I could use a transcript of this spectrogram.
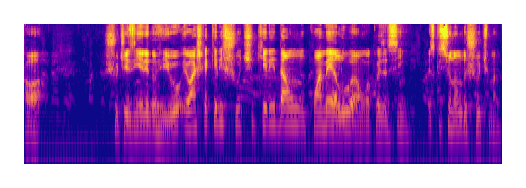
Ó, chutezinho ali do Ryu. Eu acho que é aquele chute que ele dá um com a meia-lua, alguma coisa assim. Eu esqueci o nome do chute, mano.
